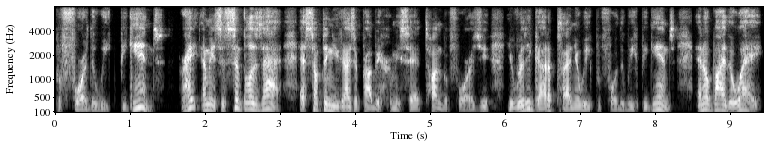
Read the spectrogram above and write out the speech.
before the week begins. Right? I mean, it's as simple as that. It's something you guys have probably heard me say a ton before. Is you you really got to plan your week before the week begins. And oh, by the way,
